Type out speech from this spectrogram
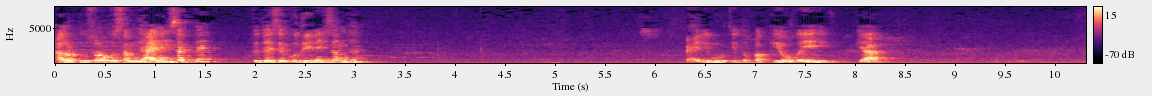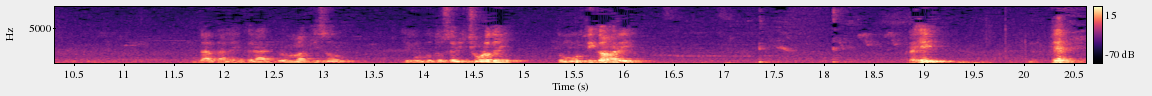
अगर दूसरों को समझा ही नहीं सकते तो जैसे खुद ही नहीं समझा। पहली मूर्ति तो पक्की हो गई। क्या? दादा लेकर आज ब्रह्मा की सोच लेकिन वो तो शरीर छोड़ गई। तो मूर्ति कहाँ रही? रही? फिर?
